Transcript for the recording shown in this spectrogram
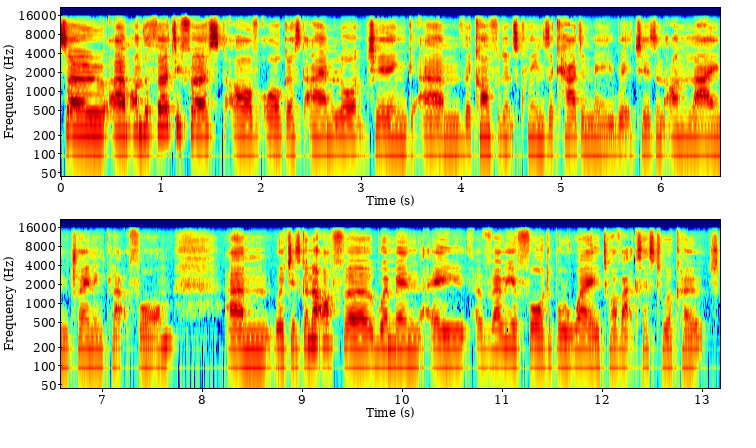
So um, on the 31st of August, I am launching um, the Confidence Queens Academy, which is an online training platform. Um, which is going to offer women a, a very affordable way to have access to a coach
